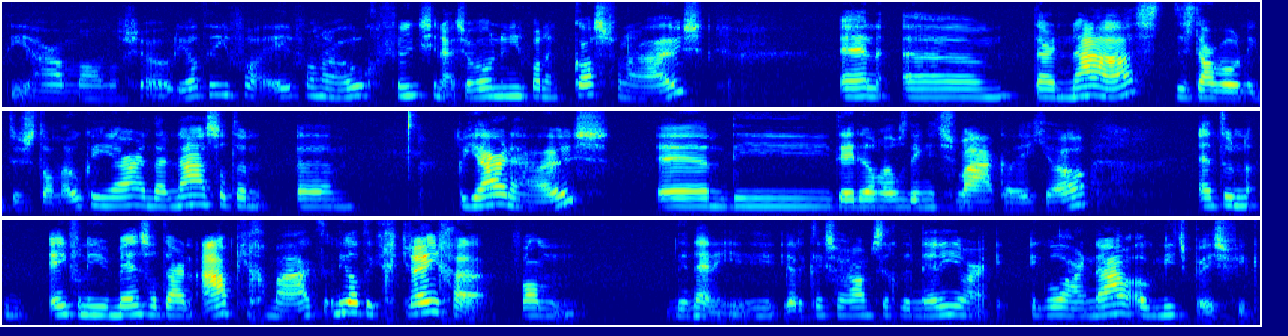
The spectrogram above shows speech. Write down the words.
die haar man of zo. Die had in ieder geval een van haar hoge functie. Nou, ze woonde in ieder geval in een kast van haar huis. En ehm, daarnaast, dus daar woonde ik dus dan ook een jaar. En daarnaast zat een ehm bejaardenhuis. En die deden dan wel eens dingetjes maken, weet je wel. En toen, een van die mensen had daar een aapje gemaakt. En die had ik gekregen van de nanny. Ja, dat klinkt zo om te zeggen de nanny. Maar ik wil haar naam ook niet specifiek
